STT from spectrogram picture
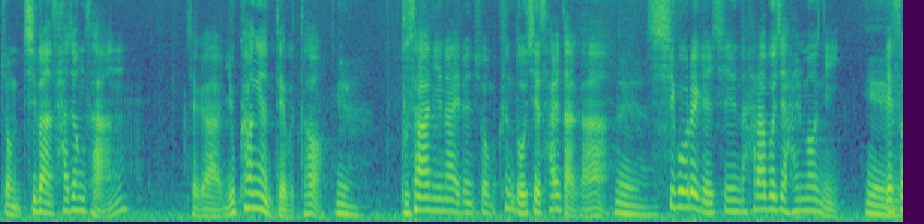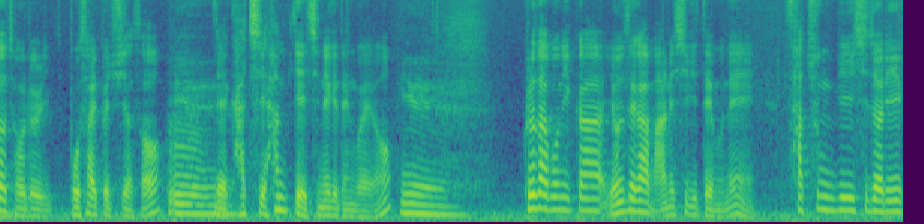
좀 집안 사정상 제가 6학년 때부터 예. 부산이나 이런 좀 큰 도시에 살다가 네. 시골에 계신 할아버지 할머니께서 예. 저를 보살펴 주셔서 음. 네, 같이 함께 지내게 된 거예요. 예. 그러다 보니까 연세가 많으시기 때문에 사춘기 시절이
